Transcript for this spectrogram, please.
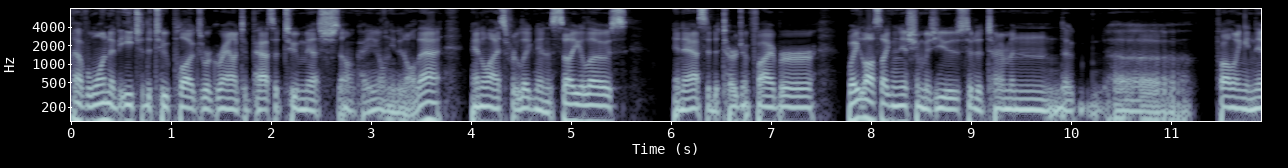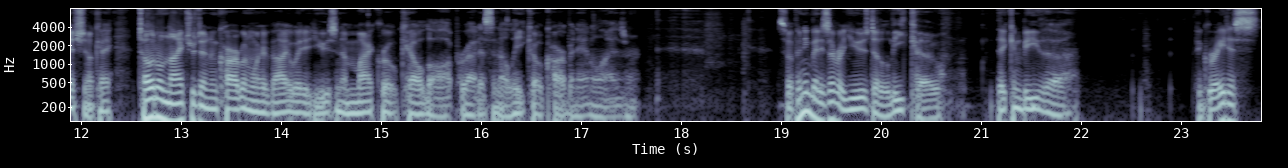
of one of each of the two plugs were ground to pass a two mesh. Okay, you don't need all that. Analyzed for lignin and cellulose and acid detergent fiber. Weight loss ignition was used to determine the uh, following ignition. Okay, total nitrogen and carbon were evaluated using a micro Kjeldahl apparatus and a LECO carbon analyzer. So if anybody's ever used a LECO, they can be the the greatest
